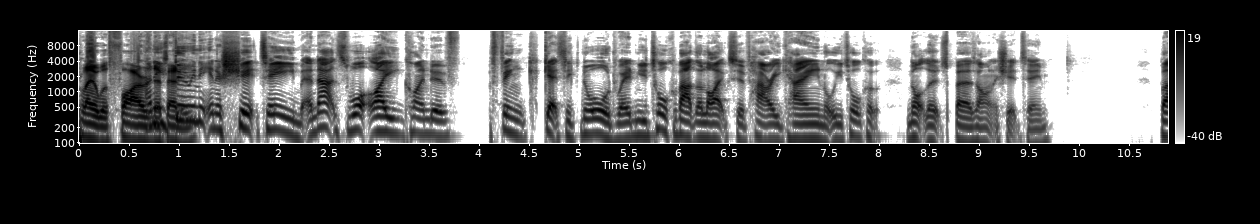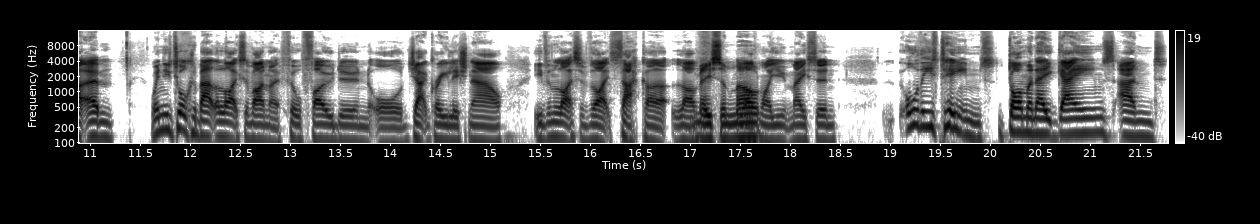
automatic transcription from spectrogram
player with fire in and their he's belly. doing it in a shit team, and that's what I kind of think gets ignored when you talk about the likes of Harry Kane, or you talk not that Spurs aren't a shit team, but um, when you talk about the likes of I don't know Phil Foden or Jack Grealish now, even the likes of like Saka, love Mason love my Ute Mason, all these teams dominate games and.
